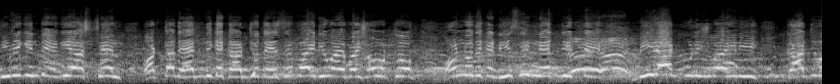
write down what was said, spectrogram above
তিনি কিন্তু এগিয়ে আসছেন। অর্থাৎ একদিকে কার্যত এসএফআই ডিওয়াইফআই সমর্থক, অন্যদিকে ডিসির নেতৃত্বে বিরাট পুলিশ বাহিনী কার্যত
